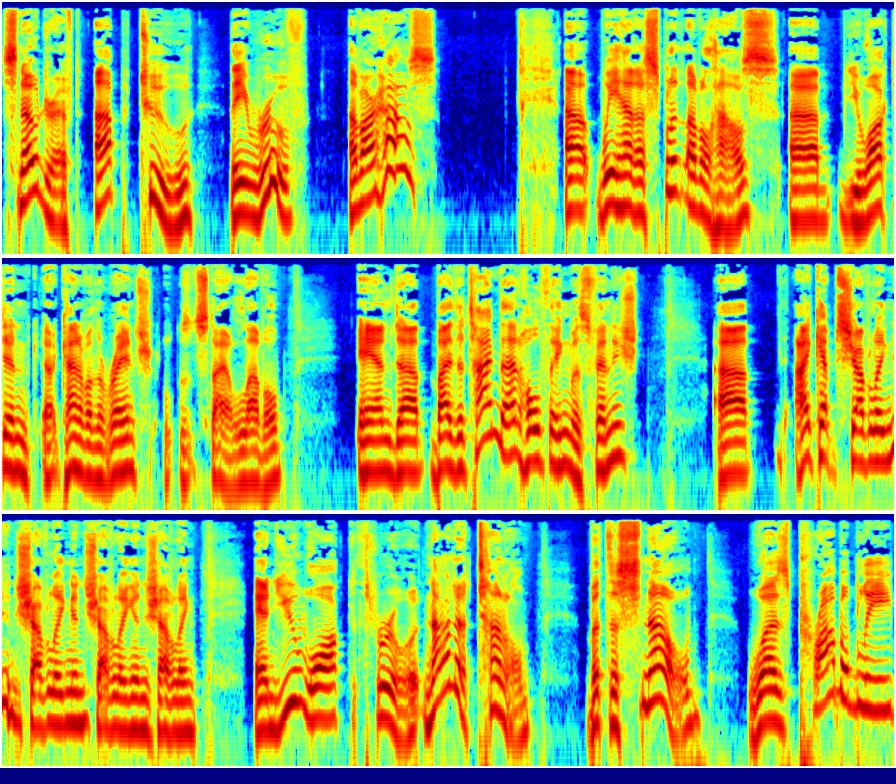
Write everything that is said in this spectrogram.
snowdrift up to the roof of our house. Uh, we had a split level house. Uh, you walked in uh, kind of on the ranch style level. And uh, by the time that whole thing was finished, uh, I kept shoveling and shoveling and shoveling and shoveling and you walked through not a tunnel, but the snow was probably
